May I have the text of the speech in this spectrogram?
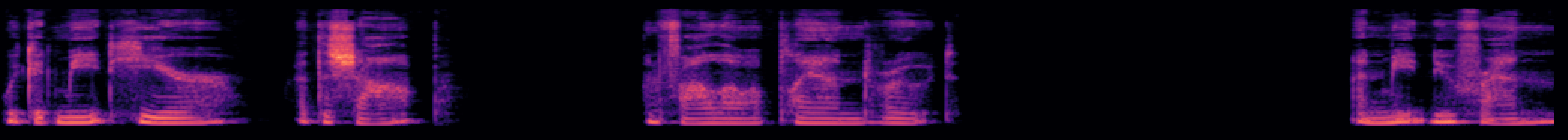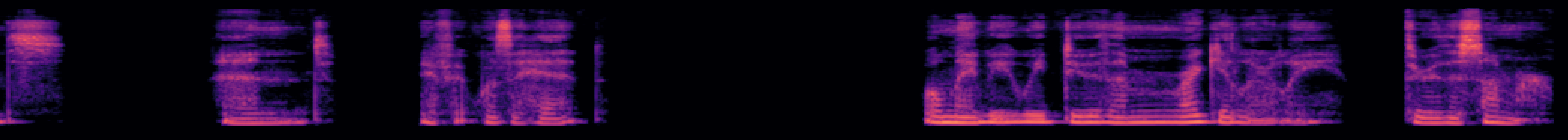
We could meet here at the shop and follow a planned route and meet new friends. And if it was a hit, well, maybe we do them regularly through the summer.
